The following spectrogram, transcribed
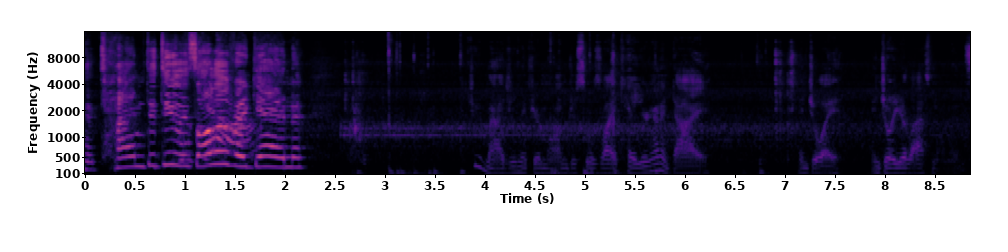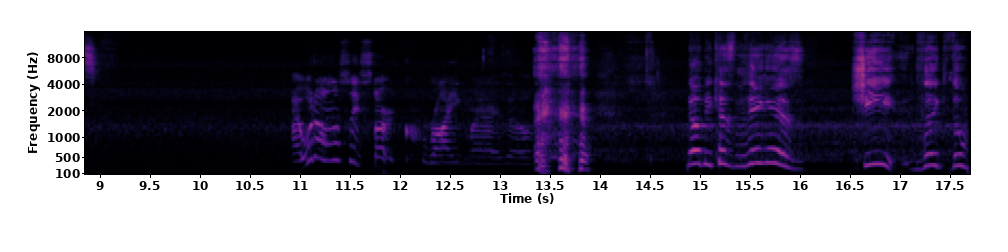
Time to do this all over again. Could you imagine if your mom just was like, "Hey, you're gonna die. Enjoy, enjoy your last moments." I would honestly start crying my eyes out. no, because the thing is, she like the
